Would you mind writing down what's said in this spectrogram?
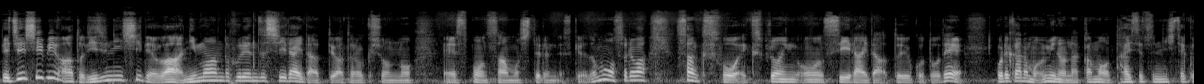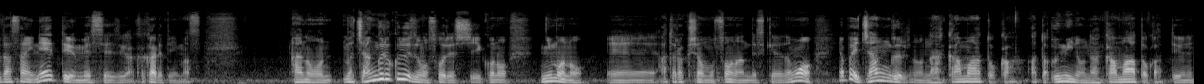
で、JCB はあとディズニーシーではニモフレンズシーライダーっていうアトラクションの、え、スポンサーもしてるんですけれども、それは Thanks for exploring on Sea Rider ということで、これからも海の仲間を大切にしてくださいねっていうメッセージが書かれています。あの、まあ、ジャングルクルーズもそうですし、このニモの、えー、アトラクションもそうなんですけれども、やっぱりジャングルの仲間とか、あとは海の仲間とかっていうね、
